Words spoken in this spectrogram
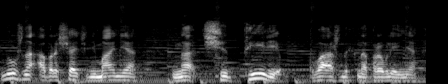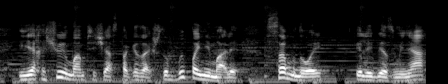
нужно обращать внимание на четыре важных направления. И я хочу им вам сейчас показать, чтобы вы понимали, со мной или без меня,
